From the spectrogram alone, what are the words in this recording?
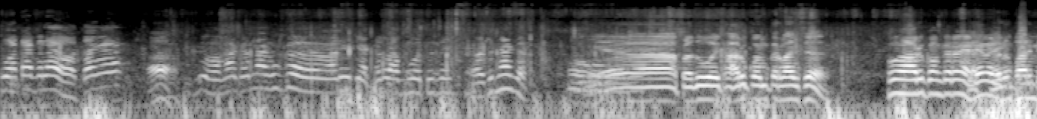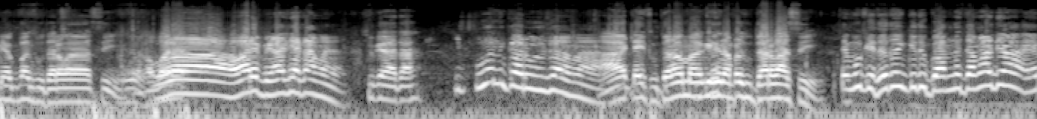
કોટા પેલા હતા કે? હા. હમા કર નાખું કે વાળી ટ્રેક્ટર લાવવું હતું અડધું ના કર આપણે તો. એક સારું કામ કરવાનું છે હું. સારું કામ કરો હેડે વળી મેઘબાન સુધારવાના છે ખબર હવારે ભેળા થયા હતા મને શું કહેતા હતા પૂન કરવું છે આમાં. હા એટલે સુધારવા માંગી છે ને આપણે સુધારવા છે. તે હું કીધું તો ને કીધું ગામને જમા દેવા એ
